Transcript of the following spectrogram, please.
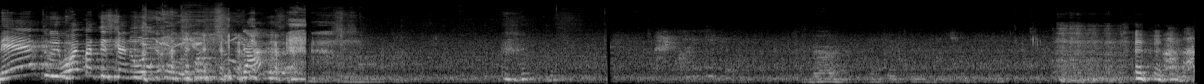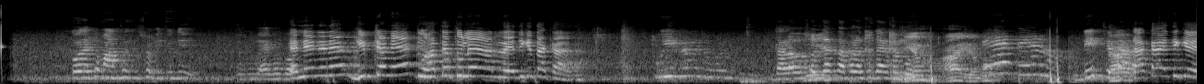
নে তুই ভয় পাচ্ছিস কেন? তোর একটা নে নে নে গিফটটা নে দু হাতে তুলে আর এদিকে তাকা। দাঁড়াও চলে তারপরে তুই একবার এ মা এরকম। দিচ্ছে দাঁড়া। দাঁড়া। তাকা এদিকে।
